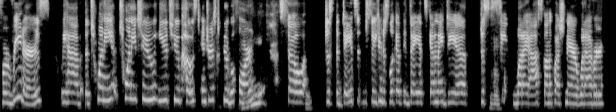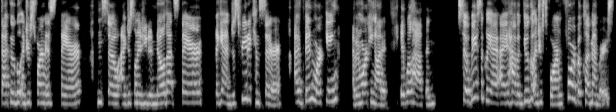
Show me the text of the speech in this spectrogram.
for readers, we have the 2022 YouTube host interest Google form. Mm-hmm. So just the dates. So you can just look at the dates, get an idea, just mm-hmm. see what I ask on the questionnaire, whatever. That Google interest form is there. And so I just wanted you to know that's there. Again, just for you to consider. I've been working, I've been working on it. It will happen. So basically, I, I, have a Google interest form for book club members.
